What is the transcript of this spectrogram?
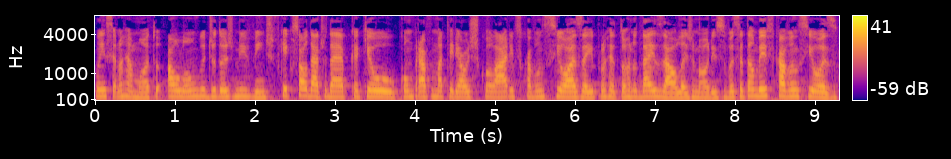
o ensino remoto ao longo de 2020. Fiquei com saudade da época que eu comprava o material escolar e ficava ansiosa aí para o retorno das aulas, Maurício. Você também ficava ansioso?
